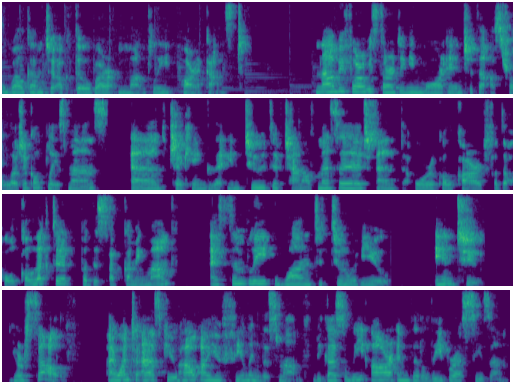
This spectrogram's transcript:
Welcome to October monthly podcast. Now, before we start digging more into the astrological placements and checking the intuitive channeled message and the oracle card for the whole collective for this upcoming month, I simply want to tune with you into yourself. I want to ask you, how are you feeling this month? Because we are in the Libra season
